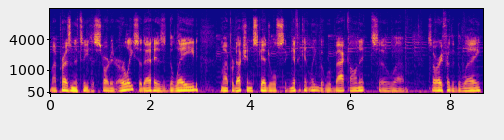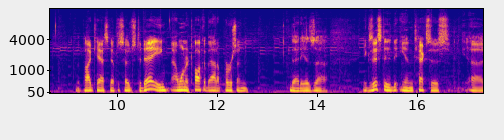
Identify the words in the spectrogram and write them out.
my presidency has started early, so that has delayed my production schedule significantly, but we're back on it. So uh, sorry for the delay. In the podcast episodes today, I want to talk about a person that is uh, existed in Texas uh,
